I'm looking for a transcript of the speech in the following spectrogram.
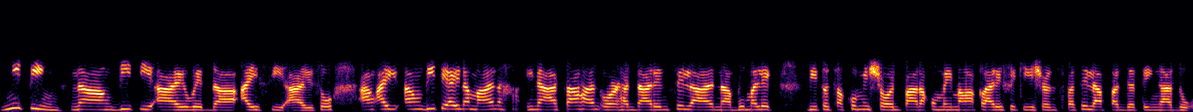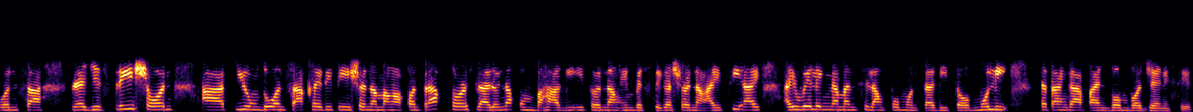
meeting ng DTI with the ICI. So ang ang DTI naman inaasahan or handa rin sila na bumalik dito sa komisyon para kung may mga clarifications pa sila pagdating nga doon sa registration at yung doon sa accreditation ng mga contractors lalo na kung bahagi ito ng investigasyon ng ICI ay willing naman silang pumunta dito muli sa tanggapan Bombo Genesis.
